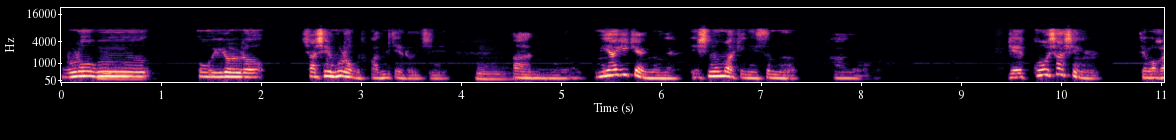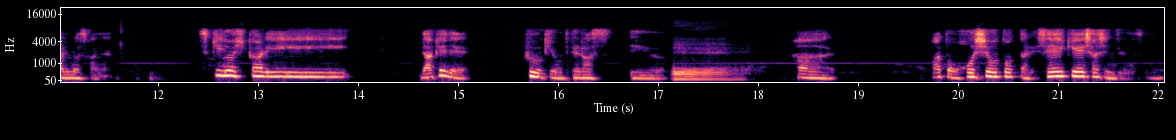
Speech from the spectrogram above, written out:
ブログをいろいろ、写真ブログとか見てるうちに、うん、あの、宮城県のね、石巻に住む、あの、月光写真ってわかりますかね？月の光だけで風景を照らすっていう。えー、はい。あと、星を撮ったり、成形写真っていうんですね。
